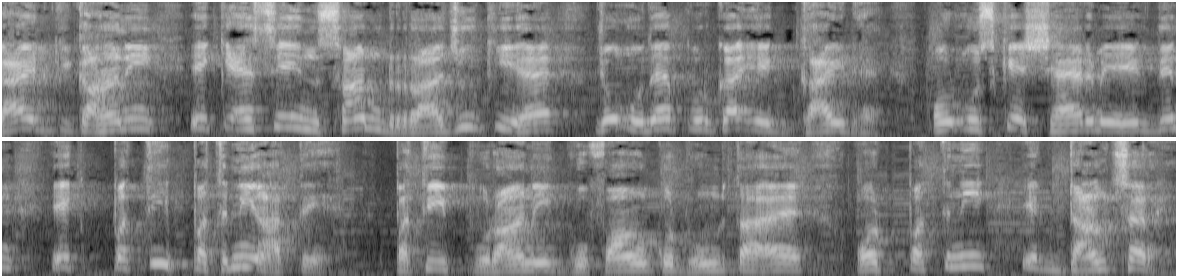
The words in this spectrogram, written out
गाइड की कहानी एक ऐसे इंसान राजू की है जो उदयपुर का एक गाइड है और उसके शहर में एक दिन एक पति पत्नी आते हैं। पति पुरानी गुफाओं को ढूंढता है और पत्नी एक डांसर है।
